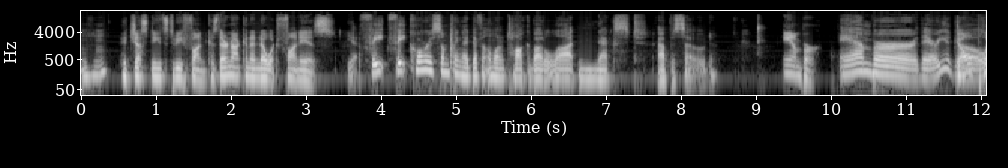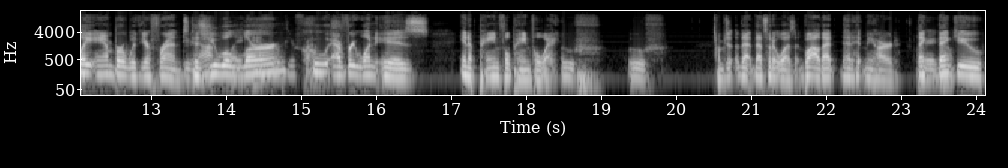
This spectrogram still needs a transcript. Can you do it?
Mm-hmm. It just needs to be fun because they're not going to know what fun is. Yeah, Fate Fate Core is something I definitely want to talk about a lot next episode. Amber. Amber, there you go. Don't play Amber with your friends because you will learn who everyone is in a painful, painful way. Oof, oof. I'm just that. That's what it was. Wow, that that hit me hard. Thank you thank you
